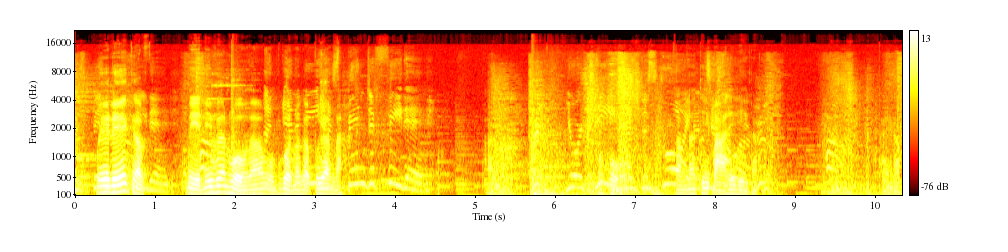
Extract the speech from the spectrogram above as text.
has เว been เดสกับ defeated. เมดนี่เพื่อนผมนะครับ An ผมกดมากับ enemy เพื่อน has นะาที่บาร์ที่ดีครับไปครับ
